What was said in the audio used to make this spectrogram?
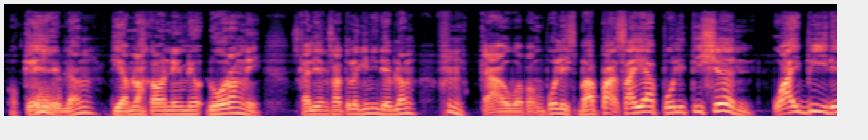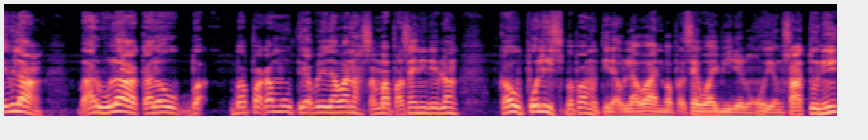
Okey, dia bilang diamlah kawan yang dua orang ni. Sekali yang satu lagi ni dia bilang, hm, kau bapakmu polis. Bapak saya politician. YB dia bilang. Barulah kalau ba- bapak kamu tidak boleh lawan lah sama bapak saya ni dia bilang kau polis bapakmu tidak boleh lawan bapak saya YB dia oh yang satu ni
